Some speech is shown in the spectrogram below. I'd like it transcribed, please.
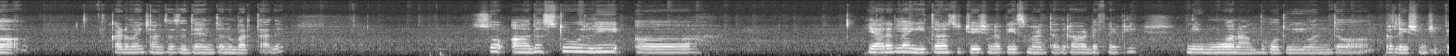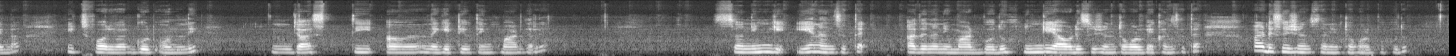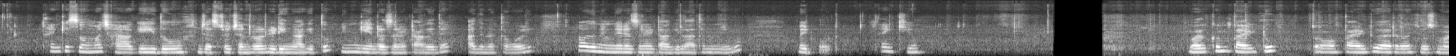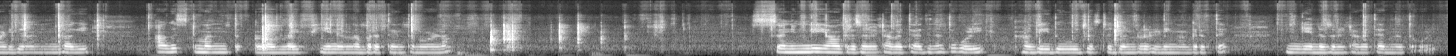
ಕಡಿಮೆ ಚಾನ್ಸಸ್ ಇದೆ ಅಂತಲೂ ಬರ್ತಾ ಇದೆ. ಸೊ, ಆದಷ್ಟು ಇಲ್ಲಿ ಯಾರೆಲ್ಲ ಈ ಥರ ಸಿಚುವೇಶನ್ನ ಫೇಸ್ ಮಾಡ್ತಾ ಇದ್ದೀರಾ ಡೆಫಿನೆಟ್ಲಿ ನೀವು ಮೂವ್ ಆನ್ ಆಗಬಹುದು ಈ ಒಂದು ರಿಲೇಷನ್ಶಿಪ್ಪಿಂದ it's for your good only ಜಾಸ್ತಿ ನೆಗೆಟಿವ್ ಥಿಂಕ್ ಮಾಡ್ದಲೆ ಸೊ ನಿಮಗೆ ಏನು ಅನಿಸುತ್ತೆ? ಅದನ್ನು ನೀವು ಮಾಡ್ಬೋದು. ನಿಮಗೆ ಯಾವ ಡಿಸಿಷನ್ ತೊಗೊಳ್ಬೇಕು ಅನಿಸುತ್ತೆ? ಆ ಡಿಸಿಷನ್ಸ್ನ ನೀವು ತೊಗೊಳ್ಬಹುದು. Thank you so much. ಹಾಗೆ ಇದು ಜಸ್ಟ್ ಜನರಲ್ ರೀಡಿಂಗ್ ಆಗಿತ್ತು. ನಿಮ್ಗೆ ಏನು ರೆಸೊನೇಟ್ ಆಗಿದೆ ಅದನ್ನು ತೊಗೊಳ್ಳಿ. ಅದು ನಿಮಗೆ ರೆಸೊನೇಟ್ ಆಗಿಲ್ಲ ಅದನ್ನು ನೀವು ಬಿಡ್ಬೋದು. Thank you welcome pile two pile two ಯಾರೆಲ್ಲ ಚೂಸ್ ಮಾಡಿದ್ದೀರಾ? ನಿಮಗಾಗಿ ಆಗಸ್ಟ್ ಮಂತ್ ಲವ್ ಲೈಫ್ ಏನೆಲ್ಲ ಬರುತ್ತೆ ಅಂತ ನೋಡೋಣ. ಸೊ ನಿಮಗೆ ಯಾವ್ದು ರೆಸೊನೇಟ್ ಆಗುತ್ತೆ ಅದನ್ನು ತೊಗೊಳ್ಳಿ. ಹಾಗೆ ಇದು ಜಸ್ಟ್ ಜನರಲ್ ರೀಡಿಂಗ್ ಆಗಿರುತ್ತೆ. ನಿಮಗೆ ಏನು ರೆಸೊನೇಟ್ ಆಗುತ್ತೆ ಅದನ್ನು ತೊಗೊಳ್ಳಿ.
